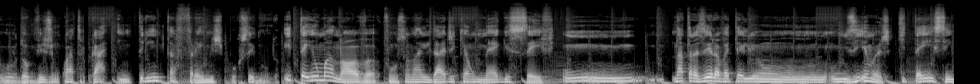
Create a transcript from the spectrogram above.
o Dolby Vision 4K em 30 frames por segundo. E tem uma nova funcionalidade que é um MagSafe. Um, na traseira vai ter ali um, uns ímãs que tem sim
